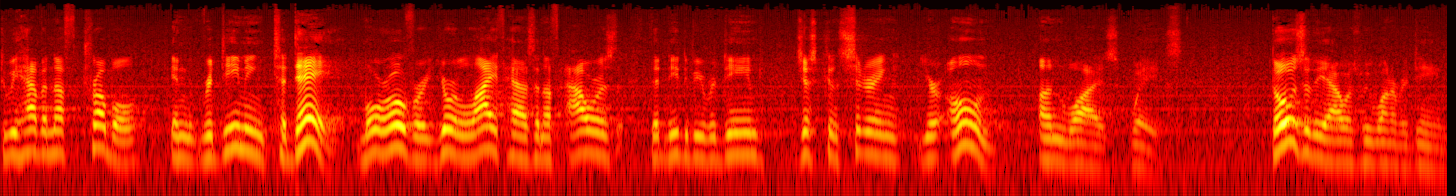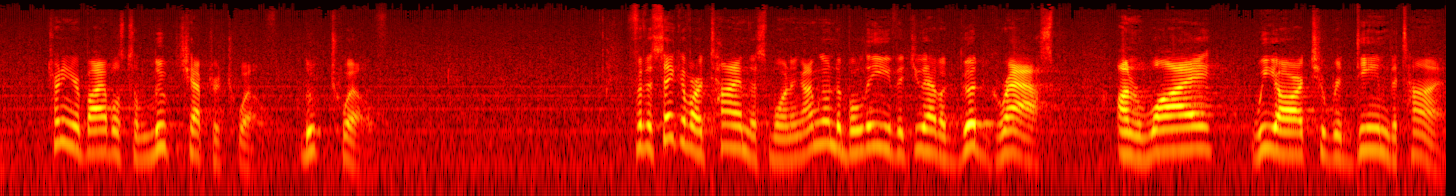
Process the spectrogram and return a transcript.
do we have enough trouble in redeeming today, moreover, your life has enough hours that need to be redeemed just considering your own unwise ways. Those are the hours we want to redeem. Turning your Bibles to Luke chapter 12. Luke 12. For the sake of our time this morning, I'm going to believe that you have a good grasp on why we are to redeem the time.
